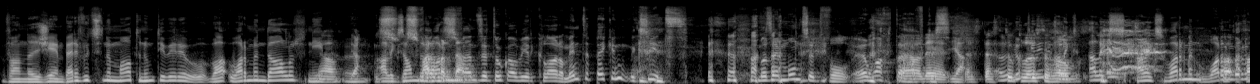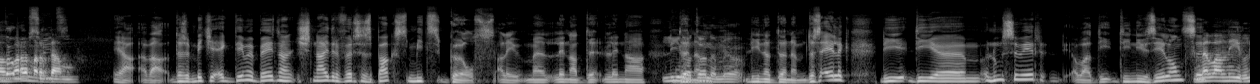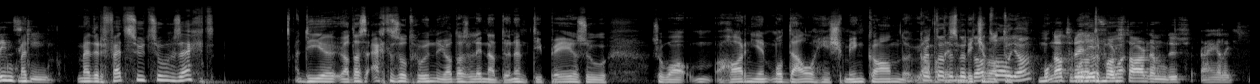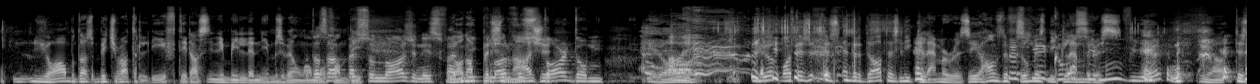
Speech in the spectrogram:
van eh, Jean Bervoets maat, noemt hij weer? Wa- Warmendaler? Nee, Ja. eh, Ja, Alexander. Sven zit ook alweer klaar om in te pikken. Ik zie het. maar zijn mond zit vol. Hè. Wacht Ja, even. nee, Ja. dat is, dat is close to. Alex, Alex, Alex Warmen... Warmerdam Van of zoiets? Warmerdam. Ja, wel. Dus een beetje, ik deed me bij aan Schneider versus Bax meets Girls. Allee, met Lena, Du- Lena, Lena Dunham, ja. Lena Dunham. Dus eigenlijk, die, die ehm, hoe noemt ze weer? Wel, Die, die Nieuw-Zeelandse. Melanie Linsky. met haar vetsuit, zo gezegd. Die, eh, ja, dat is echt een soort gewoon, ja, dat is Lena Dunham type. Zo, zo wat mm, haar niet in het model, geen schmink aan. Ja, kunt dat is een beetje wat wel, er- ja. mo- Not ready for stardom, dus, eigenlijk. Ja, maar dat is een beetje wat er leeft. Hè. Dat is in de millenniums wel allemaal Dat is dat van die... personage is van Ja, dat personage- stardom. Ja, ja maar het is, het is inderdaad het is niet glamorous. Hè. Hans de Het is film is geen niet glamorous. movie, hè. Ja, het is,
